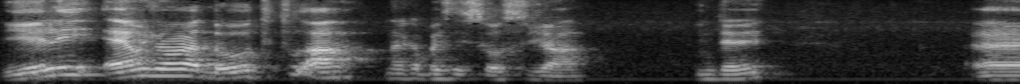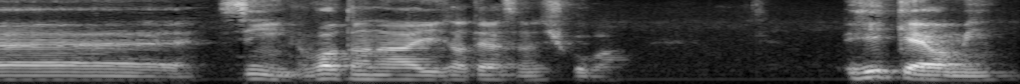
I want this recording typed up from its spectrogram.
E ele é um jogador titular na cabeça de Souza já. Entende? É... Sim, voltando às alterações, desculpa. Riquelme,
